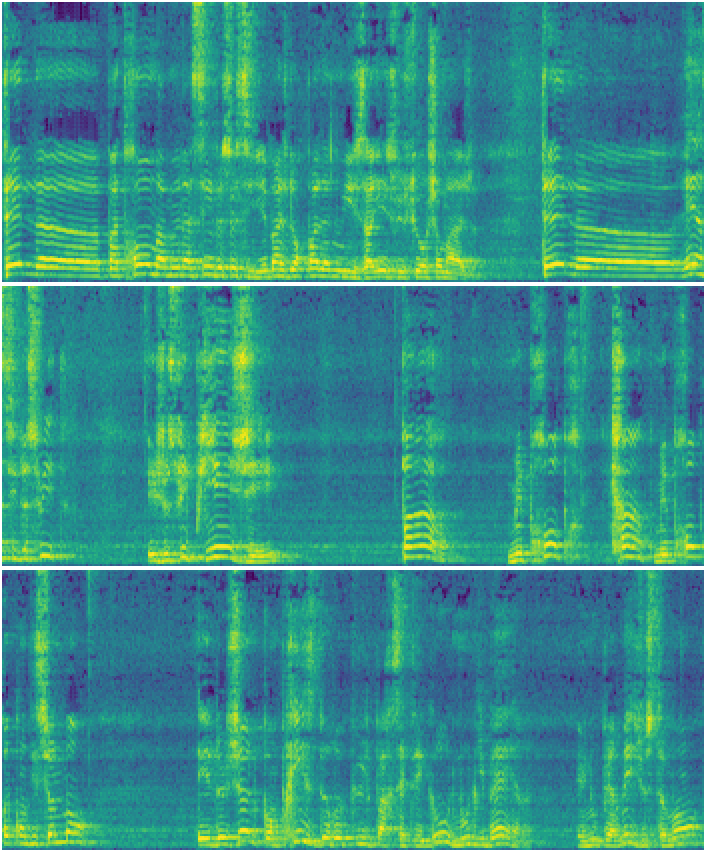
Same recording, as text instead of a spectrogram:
Tel euh, patron m'a menacé de ceci, et eh ben je dors pas la nuit, ça y est, je, suis au chômage. Tel euh, et ainsi de suite. Et je suis piégé par mes propres craintes, mes propres conditionnements. Et le jeûne, comme prise de recul par cet ego, nous libère et nous permet justement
